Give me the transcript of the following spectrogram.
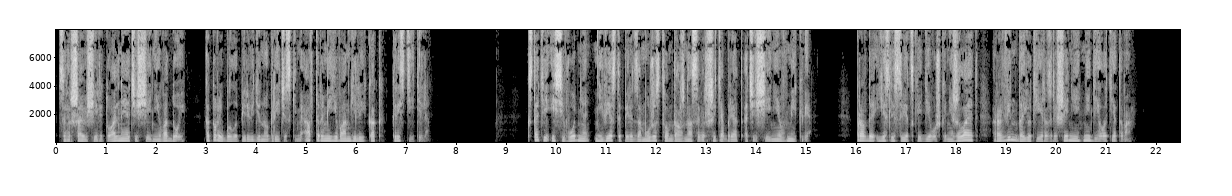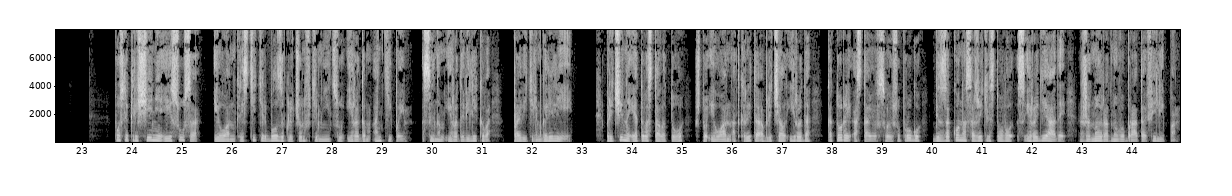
совершающий ритуальное очищение водой, которое было переведено греческими авторами Евангелий как «креститель». Кстати, и сегодня невеста перед замужеством должна совершить обряд очищения в микве. Правда, если светская девушка не желает, Раввин дает ей разрешение не делать этого. После крещения Иисуса Иоанн Креститель был заключен в темницу Иродом Антипой, сыном Ирода Великого, правителем Галилеи. Причиной этого стало то, что Иоанн открыто обличал Ирода, который, оставив свою супругу, беззаконно сожительствовал с Иродиадой, женой родного брата Филиппа.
